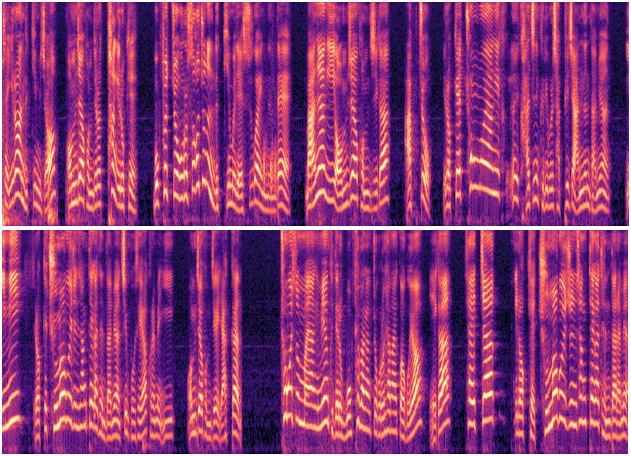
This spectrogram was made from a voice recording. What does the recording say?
자, 이러한 느낌이죠. 엄지와 검지로 탕 이렇게 목표 쪽으로 써주는 느낌을 낼 수가 있는데 만약 이 엄지와 검지가 앞쪽 이렇게 총 모양이 가진 그립을 잡히지 않는다면 이미 이렇게 주먹을 쥔 상태가 된다면 지금 보세요. 그러면 이 엄지와 검지가 약간 총을 쏜 모양이면 그대로 목표 방향 쪽으로 향할 거고요. 얘가 살짝 이렇게 주먹을 준 상태가 된다라면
